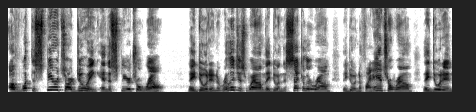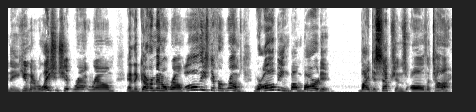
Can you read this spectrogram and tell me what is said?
Of what the spirits are doing in the spiritual realm. They do it in the religious realm, they do it in the secular realm, they do it in the financial realm, they do it in the human relationship realm and the governmental realm, all these different realms. We're all being bombarded by deceptions all the time.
